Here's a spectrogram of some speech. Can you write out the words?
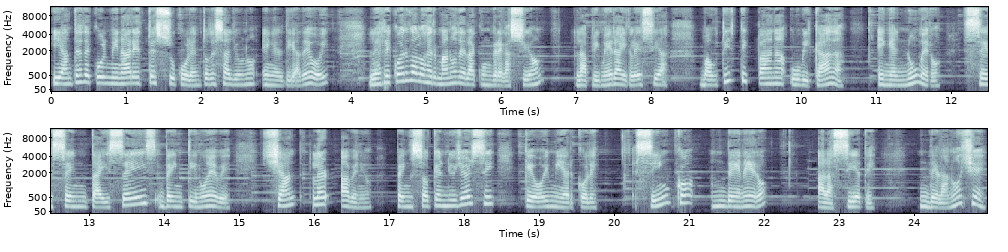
Y antes de culminar este suculento desayuno en el día de hoy, les recuerdo a los hermanos de la congregación, la primera iglesia bautista hispana ubicada en el número 6629 Chandler Avenue, Pensacola, New Jersey, que hoy miércoles 5 de enero a las 7 de la noche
